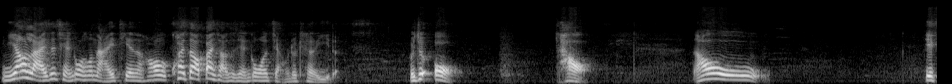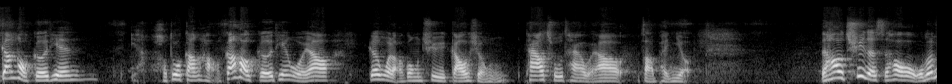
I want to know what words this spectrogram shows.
你要来之前跟我说哪一天，然后快到半小时前跟我讲，我就可以了。我就哦，好，然后也刚好隔天。好多刚好刚好隔天我要跟我老公去高雄，他要出差，我要找朋友。然后去的时候，我们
